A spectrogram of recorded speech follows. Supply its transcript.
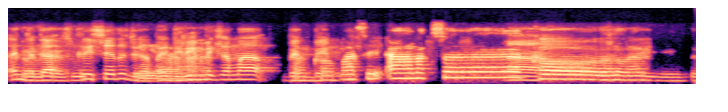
Keren-keren semua. Krisya itu juga Iya. di remix sama band-band. masih anak sekolah gitu.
